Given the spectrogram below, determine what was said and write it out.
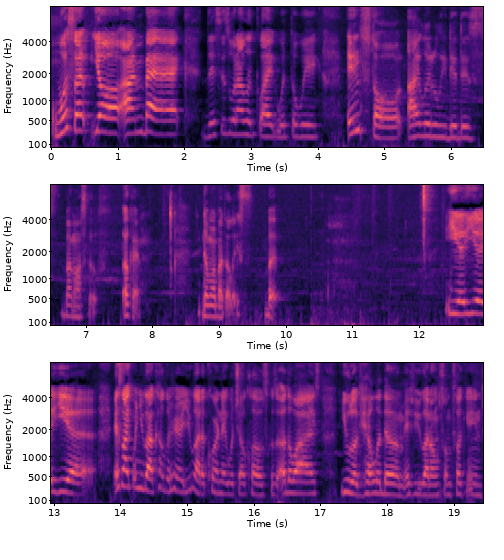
What's up, y'all? I'm back. This is what I look like with the wig installed. I literally did this by myself. Okay. Don't worry about the lace. But yeah, yeah, yeah. It's like when you got color hair, you gotta coordinate with your clothes, cause otherwise you look hella dumb if you got on some fucking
